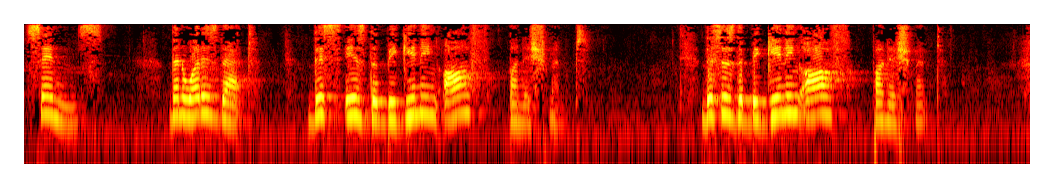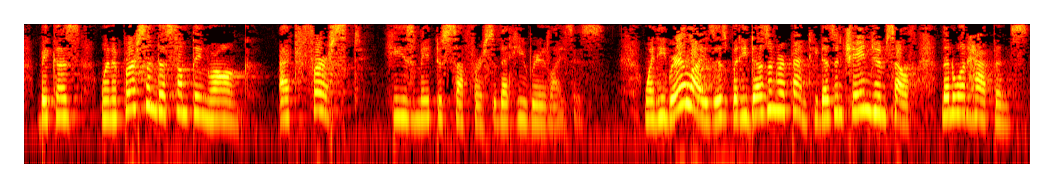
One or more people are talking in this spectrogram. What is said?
sins, then what is that? This is the beginning of punishment. This is the beginning of punishment. Because when a person does something wrong, at first he is made to suffer so that he realizes. When he realizes, but he doesn't repent, he doesn't change himself, then what happens?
